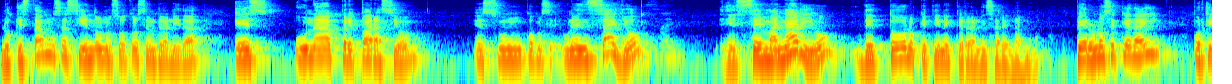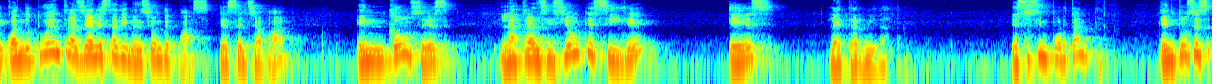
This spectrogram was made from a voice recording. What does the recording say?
lo que estamos haciendo nosotros en realidad es una preparación, es un, ¿cómo se, un ensayo eh, semanario de todo lo que tiene que realizar el alma. Pero no se queda ahí, porque cuando tú entras ya en esta dimensión de paz, que es el Shabbat, entonces la transición que sigue es la eternidad. Eso es importante. Entonces,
